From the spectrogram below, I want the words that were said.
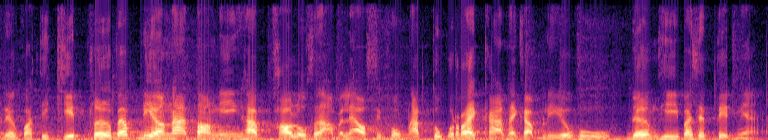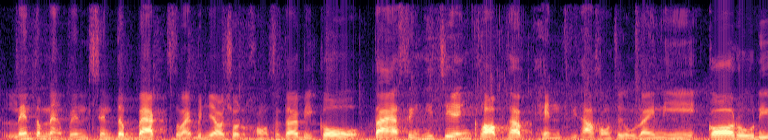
เร็วกว่าที่คิดเผลอแป๊บเดียวนะตอนนี้ครับเขาลงสนามไปแล้ว 16 นัดทุกรายการให้กับลิเวอร์พูลเดิมทีบาเซติดเนี่ยเล่นตำแหน่งเป็นเซนเตอร์แบ็กสมัยเป็นเยาวชนของเซนตาบิโกแต่สิ่งที่เจนครอปครับเห็นฝีเท้าของเจ้าหนูรายนี้ก็รู้ดี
